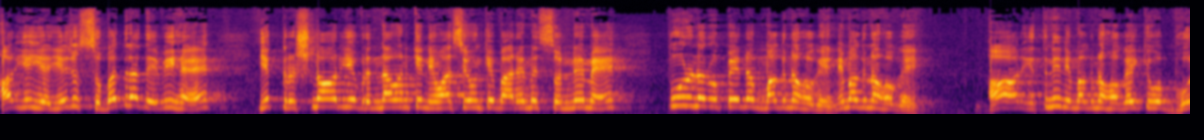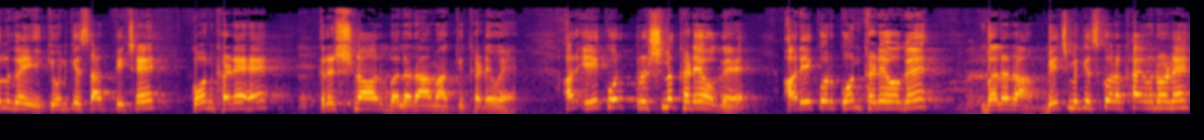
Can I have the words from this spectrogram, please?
और ये ये, ये जो सुभद्रा देवी है ये कृष्ण और ये वृंदावन के निवासियों के बारे में सुनने में पूर्ण रूपे न मग्न हो गई, निमग्न हो गई। और इतनी निमग्न हो गई कि वो भूल गई कि उनके साथ पीछे कौन खड़े हैं? कृष्ण और बलराम आके खड़े हुए हैं। और एक और कृष्ण खड़े हो गए, और एक और कौन खड़े हो गए? बलराम। बीच में किसको रखा है उन्होंने?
